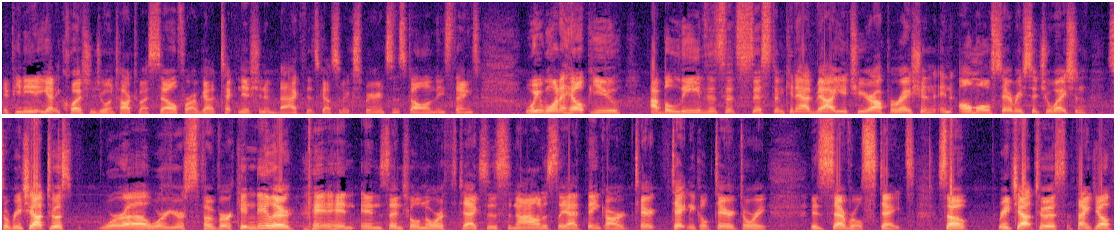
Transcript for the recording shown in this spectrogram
if you need you got any questions you want to talk to myself or I've got a technician in back that's got some experience installing these things. We want to help you. I believe that this system can add value to your operation in almost every situation. So reach out to us. We're, uh, we're your Faverkin dealer in, in central North Texas. And I honestly, I think our ter technical territory is several states. So reach out to us. Thank y'all.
